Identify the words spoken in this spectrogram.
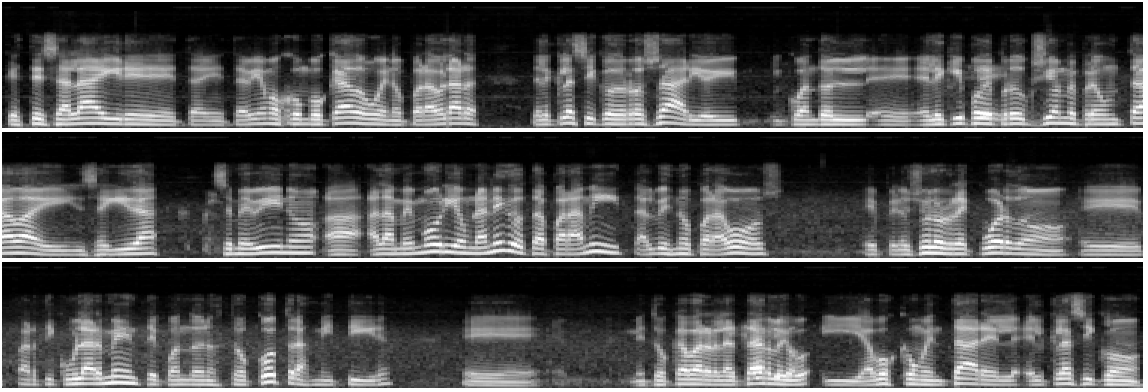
que estés al aire. Te, te habíamos convocado, bueno, para hablar del clásico de Rosario y, y cuando el, eh, el equipo de producción me preguntaba y enseguida se me vino a, a la memoria una anécdota para mí, tal vez no para vos, eh, pero yo lo recuerdo eh, particularmente cuando nos tocó transmitir, eh, me tocaba relatarlo y, a vos comentar el, el clásico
